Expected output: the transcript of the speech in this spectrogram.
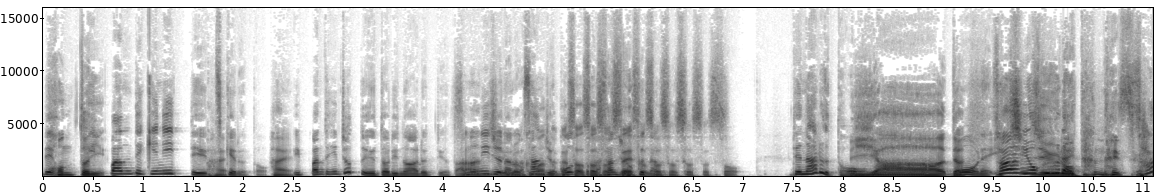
で、本当に一般的にってつけると、はいはい一般的にちょっとゆとりのあるっていうと、あの27が35とかそうそうそう36そうそうそうそうそう。ってなると、いやー、だもうね、1億ぐらい足んないですよ。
